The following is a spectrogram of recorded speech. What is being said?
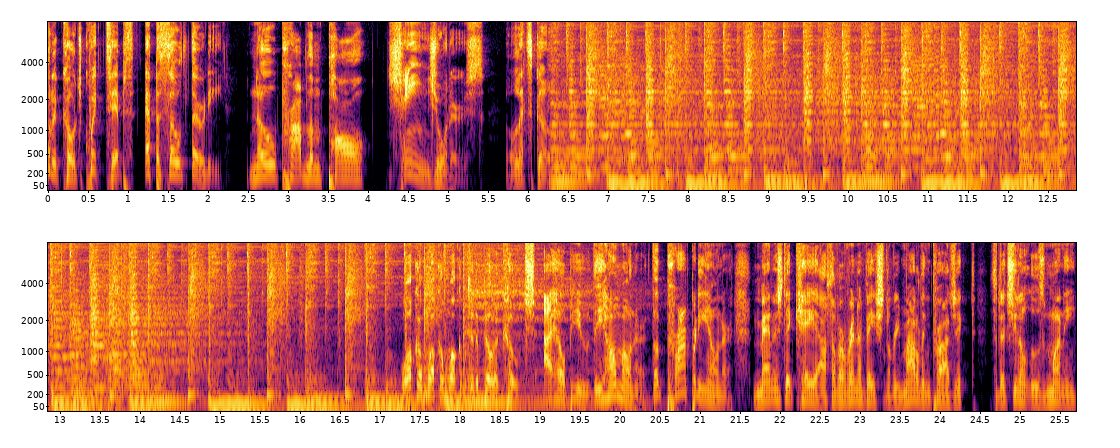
Builder Coach Quick Tips, Episode 30 No Problem Paul Change Orders. Let's go. Welcome, welcome, welcome to the Builder Coach. I help you, the homeowner, the property owner, manage the chaos of a renovation or remodeling project so that you don't lose money,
